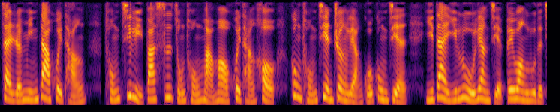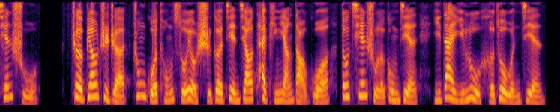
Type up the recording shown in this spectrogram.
在人民大会堂同基里巴斯总统马茂会谈后，共同见证两国共建“一带一路”谅解备忘录的签署。这标志着中国同所有十个建交太平洋岛国都签署了共建“一带一路”合作文件。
